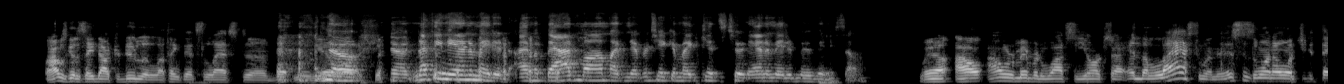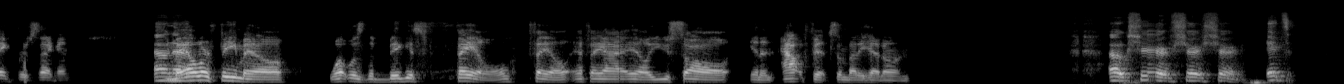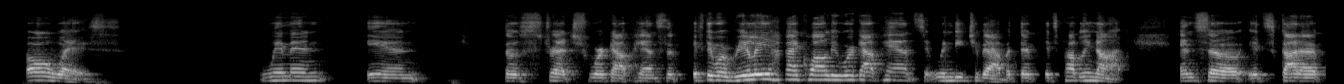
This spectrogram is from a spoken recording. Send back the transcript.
I was going to say Dr. Dolittle. I think that's the last uh, vet movie. no, no, nothing animated. I'm a bad mom. I've never taken my kids to an animated movie. So. Well, I'll I'll remember to watch the Yorkshire. And the last one, and this is the one I want you to think for a second. Oh, no. Male or female? What was the biggest fail, fail, F A I L, you saw in an outfit somebody had on? Oh, sure, sure, sure. It's always women in those stretch workout pants that if they were really high quality workout pants, it wouldn't be too bad, but it's probably not. And so it's got a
